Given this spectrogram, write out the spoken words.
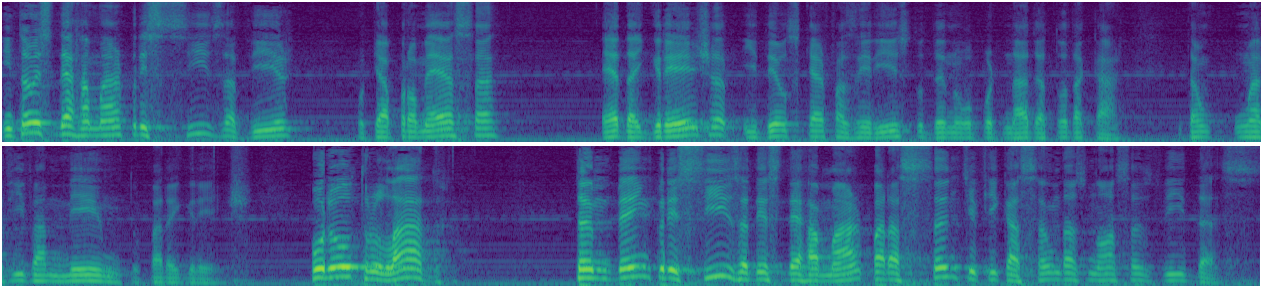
Então esse derramar precisa vir, porque a promessa é da igreja e Deus quer fazer isto, dando oportunidade a toda a carne. Então, um avivamento para a igreja. Por outro lado, também precisa desse derramar para a santificação das nossas vidas.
